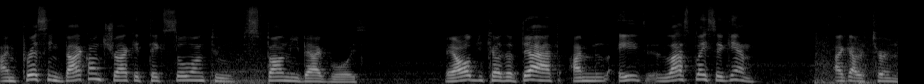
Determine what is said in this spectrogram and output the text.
I'm pressing back on track. It takes so long to spawn me back, boys. And all because of that, I'm eight, last place again. I gotta turn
